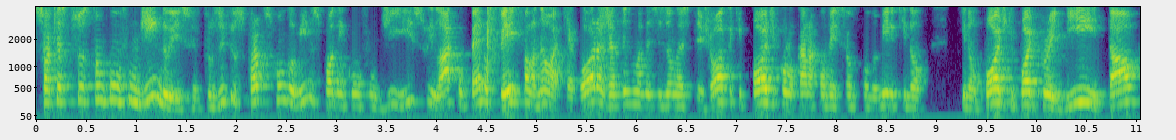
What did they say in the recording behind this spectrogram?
Só que as pessoas estão confundindo isso. Inclusive, os próprios condomínios podem confundir isso e lá com o pé no peito falar, não, aqui agora já teve uma decisão no STJ que pode colocar na convenção do condomínio que não, que não pode, que pode proibir e tal.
